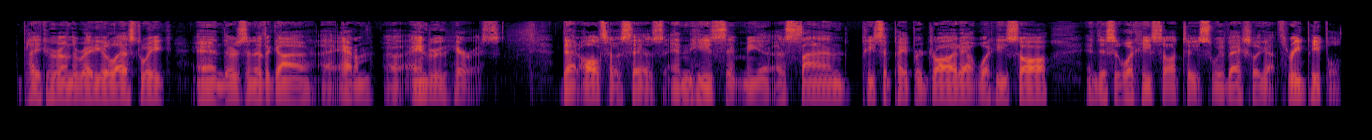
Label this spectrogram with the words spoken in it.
I played her on the radio last week. And there's another guy, uh, Adam uh, Andrew Harris, that also says, and he sent me a signed piece of paper, draw it out what he saw, and this is what he saw too. So we've actually got three people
